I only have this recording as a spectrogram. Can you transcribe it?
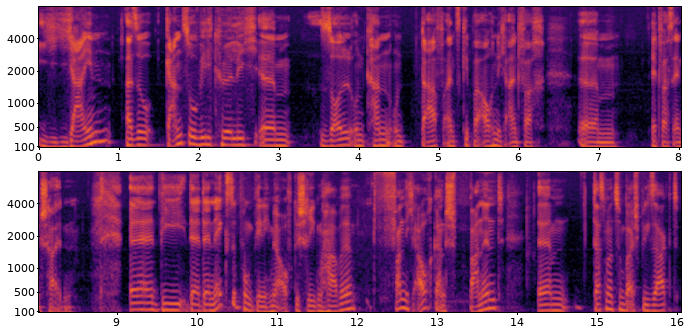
jein, also ganz so willkürlich ähm, soll und kann und darf ein Skipper auch nicht einfach ähm, etwas entscheiden. Äh, die, der, der nächste Punkt, den ich mir aufgeschrieben habe, fand ich auch ganz spannend, ähm, dass man zum Beispiel sagt,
